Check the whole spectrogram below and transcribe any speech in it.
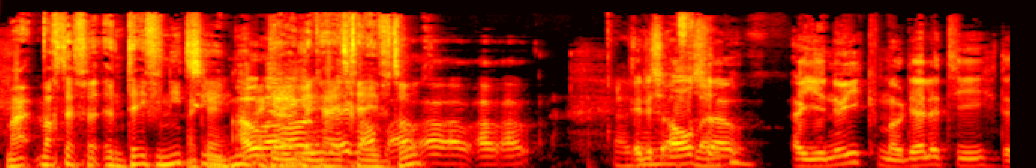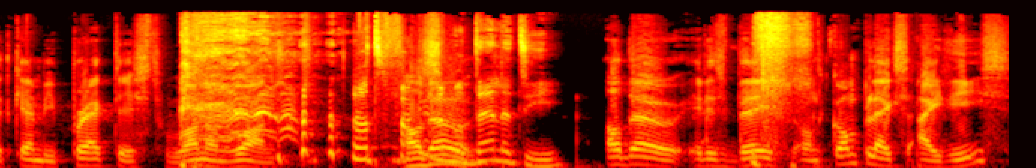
Maar wacht even, een definitie okay. moet oh, oh, geven, toch? Oh, oh, oh, It is also a unique modality that can be practiced one-on-one. Wat fuck is een modality? Although it is based on complex IDs,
